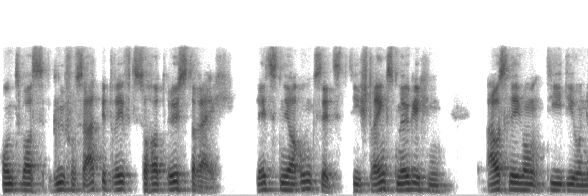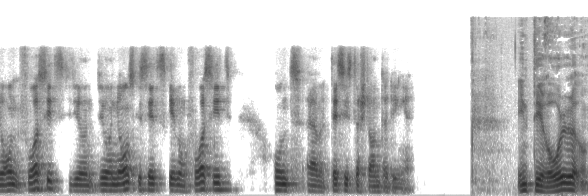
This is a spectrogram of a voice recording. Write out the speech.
Und was Glyphosat betrifft, so hat Österreich letzten Jahr umgesetzt die strengstmöglichen Auslegung, die die Union vorsieht, die die Unionsgesetzgebung vorsieht. Und äh, das ist der Stand der Dinge. In Tirol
